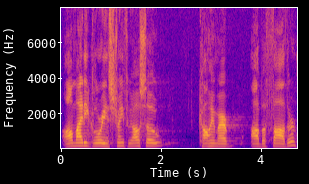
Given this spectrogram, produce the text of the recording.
almighty glory and strength. We also call him our Abba Father. And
